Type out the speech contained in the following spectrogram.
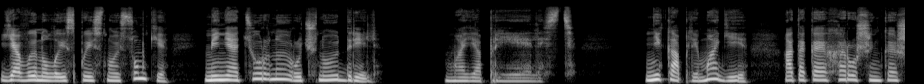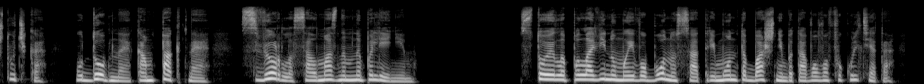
Я вынула из поясной сумки миниатюрную ручную дрель. Моя прелесть. Ни капли магии, а такая хорошенькая штучка, удобная, компактная, сверла с алмазным напылением. Стоило половину моего бонуса от ремонта башни бытового факультета —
